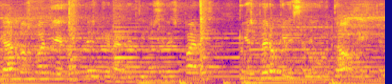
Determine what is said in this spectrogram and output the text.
Carlos Vallejo del canal de Timos en Spanish y espero que les haya gustado este video.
